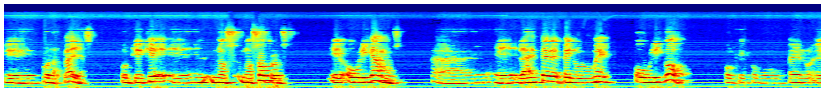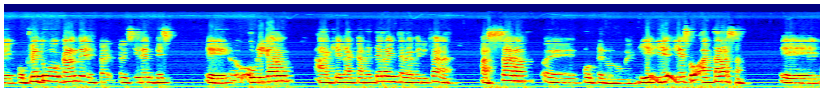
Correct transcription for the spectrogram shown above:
eh, por las playas, porque es que eh, nosotros eh, obligamos a la gente de Penonomé obligó porque como eh, tuvo grandes presidentes, eh, obligaron a que la carretera interamericana pasara eh, por Penonomé. Y, eso atrasa eh,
